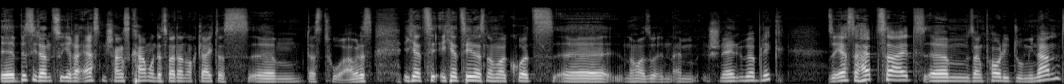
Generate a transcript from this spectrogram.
äh, bis sie dann zu ihrer ersten Chance kam und das war dann auch gleich das, ähm, das Tor. Aber das, ich erzähle ich erzähl das nochmal kurz, äh, nochmal so in einem schnellen Überblick. Also erste Halbzeit, ähm, St. Pauli dominant.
